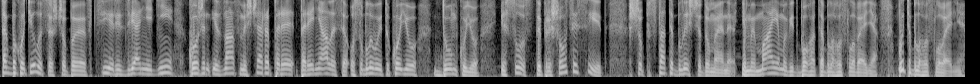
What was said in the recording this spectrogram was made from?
Так би хотілося, щоб в ці різдвяні дні кожен із нас ми щиро пере- перейнялися особливою такою думкою: Ісус, ти прийшов в цей світ, щоб стати ближче до мене, і ми маємо від Бога те благословення. Будьте благословені.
